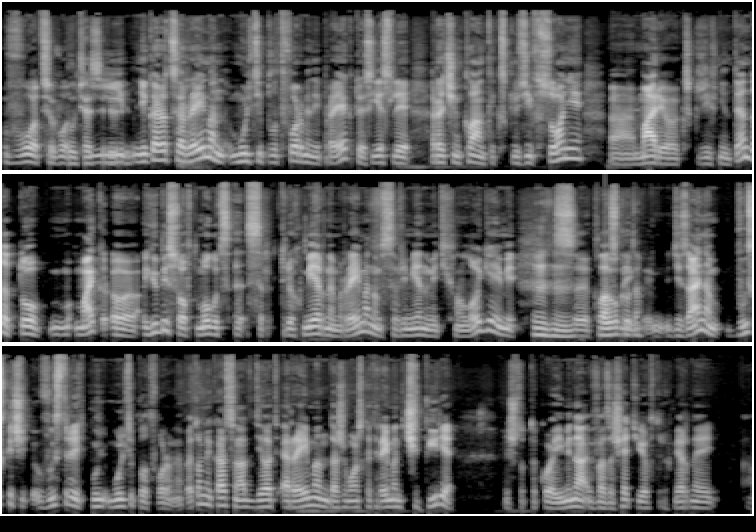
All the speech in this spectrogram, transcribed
Вот, все вот. Получается. И мне кажется, Реймон мультиплатформенный проект, то есть если Ratchet Clank эксклюзив Sony, Марио uh, эксклюзив Nintendo, то Micro, uh, Ubisoft могут с, с трехмерным Реймоном, современными технологиями, mm-hmm. с классным дизайном выскочить, выстрелить мультиплатформенно. Поэтому, мне кажется, надо делать Реймон, даже можно сказать Реймон 4 или что-то такое, именно возвращать ее в трехмерный uh,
